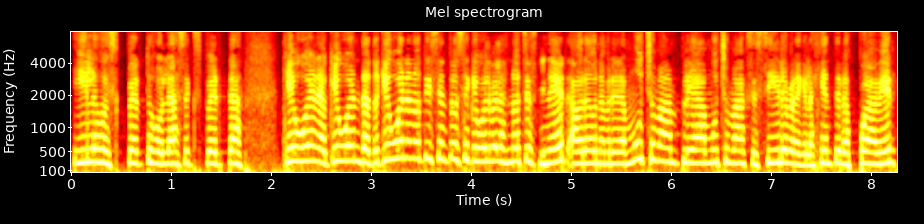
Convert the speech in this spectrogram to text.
y los expertos o las expertas. Qué buena, qué buen dato, qué buena noticia entonces que vuelve las noches NET, ahora de una manera mucho más amplia, mucho más accesible para que la gente los pueda ver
